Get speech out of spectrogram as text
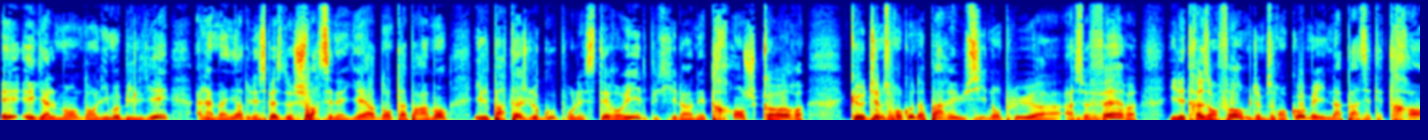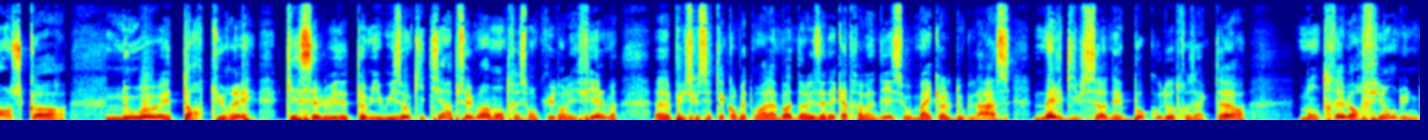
et également dans l'immobilier, à la manière d'une espèce de Schwarzenegger, dont apparemment il partage le goût pour les stéroïdes, puisqu'il a un étrange corps, que James Franco n'a pas réussi non plus à, se faire. Il est très en forme, James Franco, mais il n'a pas cet étrange corps noueux et torturé qui est celui de Tommy Tommy qui tient absolument à montrer son cul dans les films, euh, puisque c'était complètement à la mode dans les années 90 où Michael Douglas, Mel Gibson et beaucoup d'autres acteurs montraient leur fion d'une...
